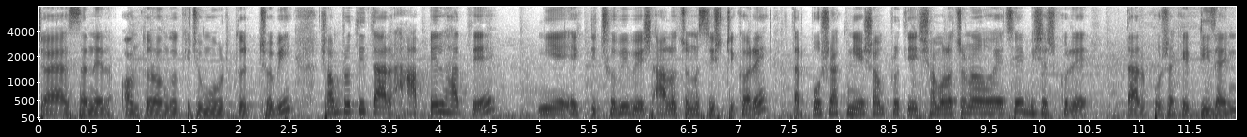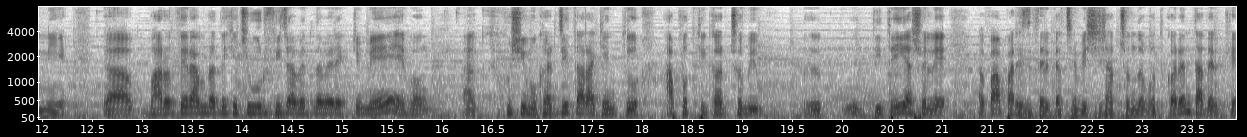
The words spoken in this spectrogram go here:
জয়া আহসানের অন্তরঙ্গ কিছু মুহূর্তের ছবি। সম্প্রতি তার আপেল হাতে নিয়ে একটি ছবি বেশ আলোচনা সৃষ্টি করে। তার পোশাক নিয়ে সম্প্রতি সমালোচনা হয়েছে, বিশেষ করে তার পোশাকের ডিজাইন নিয়ে। ভারতের আমরা দেখেছি উর্ফি জাভেদ নামের একটি মেয়ে এবং খুশি মুখার্জি, তারা কিন্তু আপত্তিকর ছবি দিতেই আসলে পাপারিজিদের কাছে বেশি স্বাচ্ছন্দ্য বোধ করেন। তাদেরকে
